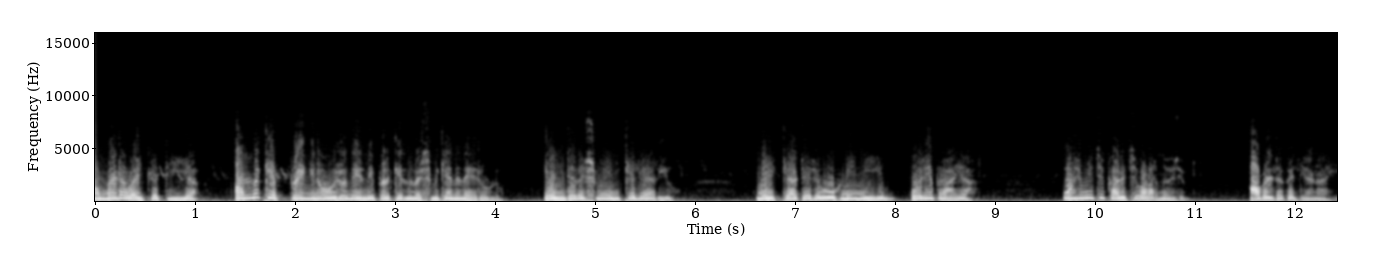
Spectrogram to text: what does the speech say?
അമ്മയുടെ വയറ്റിലെ തീയ. അമ്മയ്ക്ക് എപ്പോഴും ഇങ്ങനെ ഓരോന്ന് എണ്ണിപ്പറക്കിരുന്ന് വിഷമിക്കാനേ നേരമുള്ളൂ. എന്റെ വിഷമം എനിക്കല്ലേ അറിയൂ? മേക്കാട്ടെ രോഹിണി നീയും ഒരേ പ്രായ. ഒരുമിച്ച് കളിച്ച് വളർന്നവരും അവളുടെ കല്യാണമായി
